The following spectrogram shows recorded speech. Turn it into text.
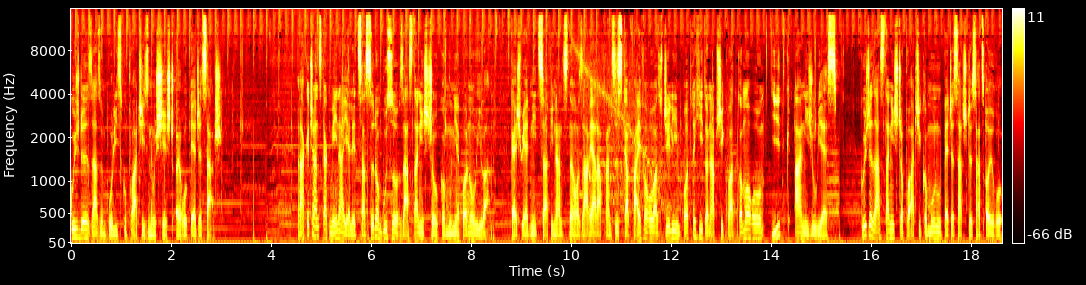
każdy za symbolisku płaci znu 6,50 euro. Rakečanska kmena je leca sydom busów zastanišćow komunie ponowiła. Kaž vědnica finančného zariada Franciska Pfeifferova sdělí potrechito například komoru, jitk a nižu věz. Kuže zastanišťo płaci komunu 50 tysac euro.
